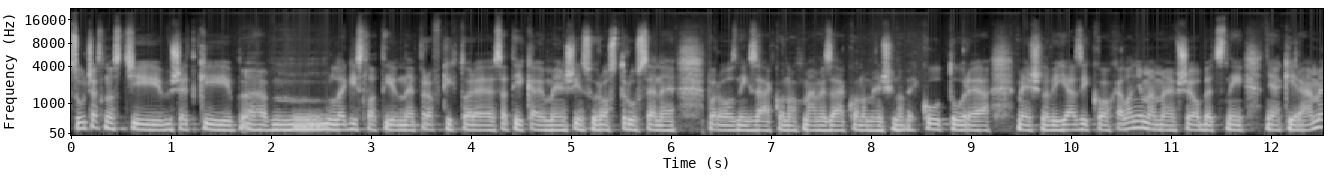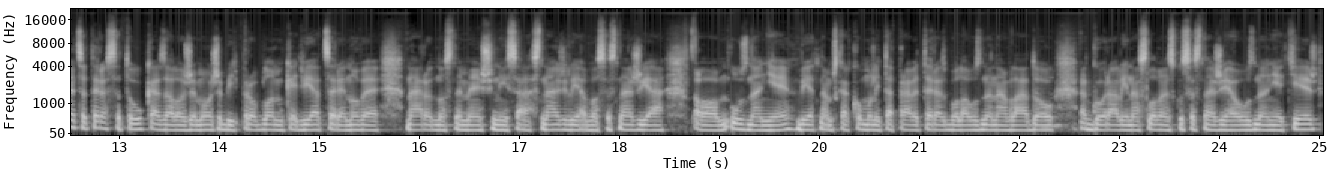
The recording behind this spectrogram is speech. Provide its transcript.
V súčasnosti všetky ehm, legislatívne prvky, ktoré sa týkajú menšín, sú roztrúsené po rôznych zákonoch. Máme zákon o menšinovej kultúre a menšinových jazykoch, ale nemáme všeobecný nejaký rámec. A teraz sa to ukázalo, že môže byť problém, keď viaceré nové národnostné menšiny sa snažili alebo sa snažia o uznanie. Vietnamská komunita práve teraz bola uznaná vládou. Gorali na Slovensku sa snažia o uznanie tiež.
